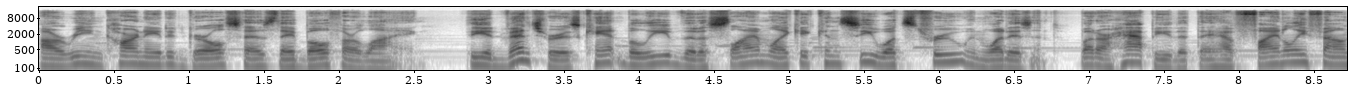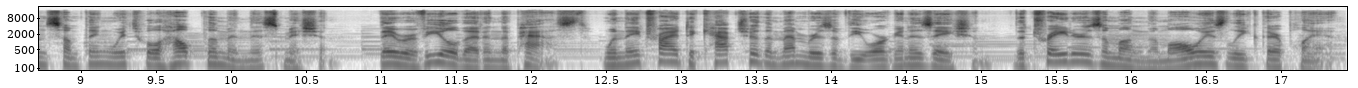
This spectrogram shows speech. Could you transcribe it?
our reincarnated girl says they both are lying. The adventurers can't believe that a slime like it can see what's true and what isn't, but are happy that they have finally found something which will help them in this mission. They reveal that in the past, when they tried to capture the members of the organization, the traitors among them always leak their plan.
